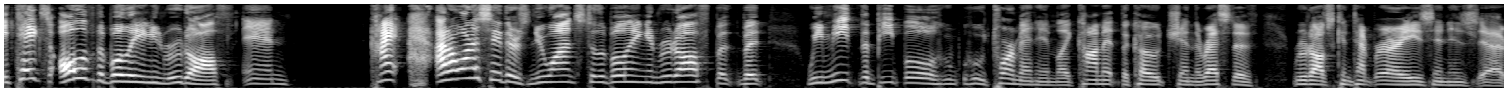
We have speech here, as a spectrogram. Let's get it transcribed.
It takes all of the bullying in Rudolph and kind I don't want to say there's nuance to the bullying in Rudolph, but but we meet the people who who torment him like Comet the coach and the rest of Rudolph's contemporaries and his uh,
